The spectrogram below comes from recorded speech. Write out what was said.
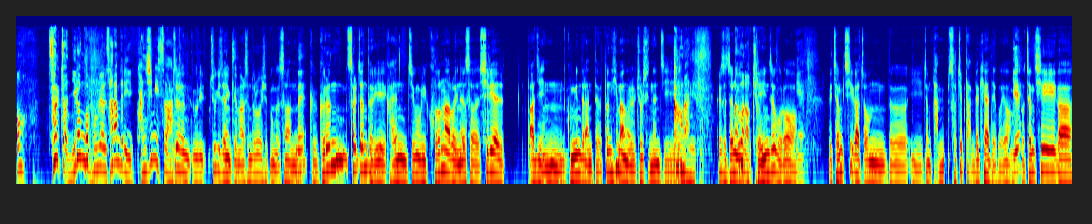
어 설전 이런 거 보면 사람들이 관심이 있어 하거든요. 저는 우리 주 기자님께 말씀 드리고 싶은 것은 네? 그 그런 설전들이 과연 지금 우리 코로나로 인해서 시리에 빠진 국민들한테 어떤 희망을 줄 수 있는지 그건 아니죠. 그래서 저는 개인적으로 예. 정치가 좀 더 이좀 솔직 담백해야 되고요. 예? 또 정치가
